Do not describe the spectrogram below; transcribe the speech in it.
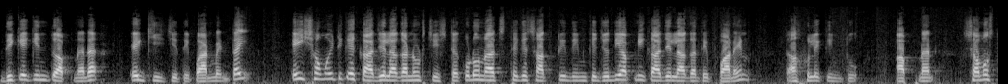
দিকে কিন্তু আপনারা এগিয়ে যেতে পারবেন। তাই এই সময়টিকে কাজে লাগানোর চেষ্টা করুন। আজ থেকে সাতটি দিনকে যদি আপনি কাজে লাগাতে পারেন, তাহলে কিন্তু আপনার সমস্ত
